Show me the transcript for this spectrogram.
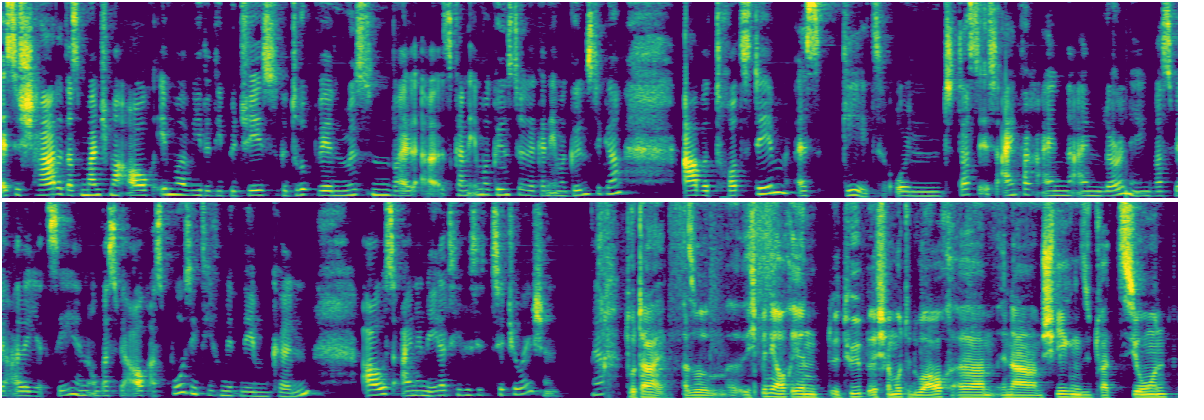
es ist schade, dass manchmal auch immer wieder die Budgets gedrückt werden müssen, weil äh, es kann immer günstiger, kann immer günstiger. Aber trotzdem, es geht. Und das ist einfach ein, ein Learning, was wir alle jetzt sehen und was wir auch als positiv mitnehmen können aus einer negativen Situation. Ja. Total. Also äh, ich bin ja auch eher ein Typ, ich vermute du auch, ähm, in einer schwierigen Situation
